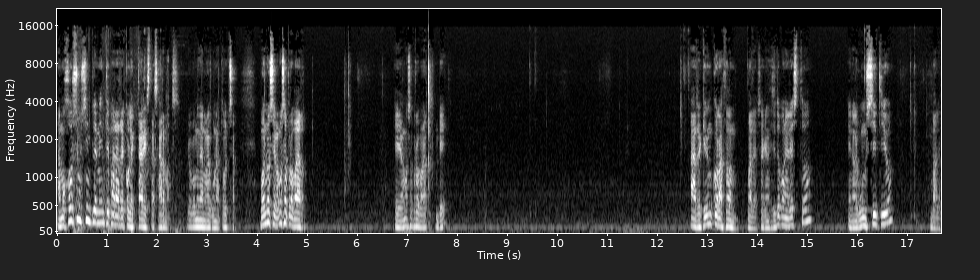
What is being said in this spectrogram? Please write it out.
A lo mejor son simplemente para recolectar estas armas. Luego me dan alguna tocha. Bueno, no sé, vamos a probar. Eh, vamos a probar. B. Ah, requiere un corazón. Vale, o sea que necesito poner esto en algún sitio. Vale.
